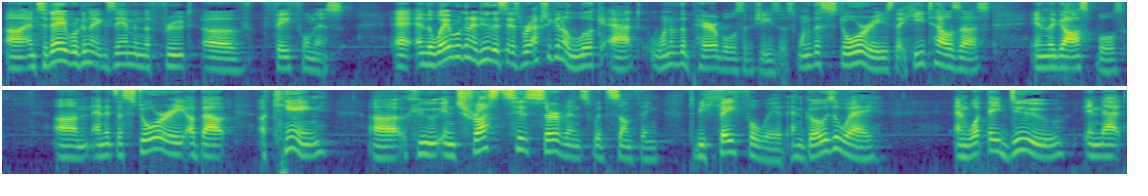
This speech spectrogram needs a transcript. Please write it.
Uh, and today we're going to examine the fruit of faithfulness. And the way we're going to do this is we're actually going to look at one of the parables of Jesus, one of the stories that he tells us in the Gospels. Um, and it's a story about a king uh, who entrusts his servants with something to be faithful with and goes away. And what they do in that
